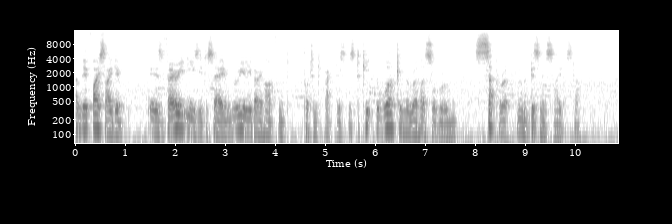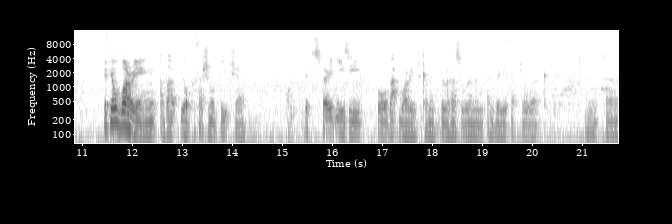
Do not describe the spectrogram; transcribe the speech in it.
And the advice I give is very easy to say and really very hard for me to put into practice is to keep the work in the rehearsal room separate from the business side of stuff. If you're worrying about your professional future, it's very easy for that worry to come into the rehearsal room and, and really affect your work. And uh,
